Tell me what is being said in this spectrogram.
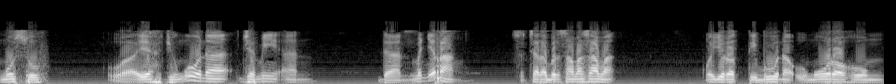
musuh wa yahjumuna jami'an dan menyerang secara bersama-sama wa yurattibuna umurahum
